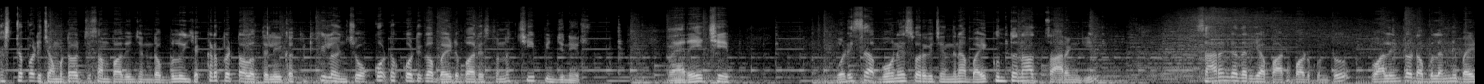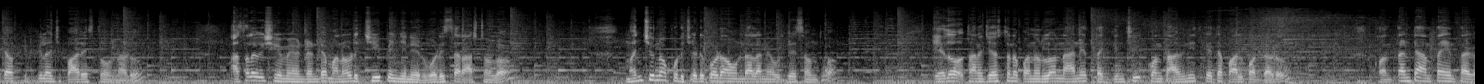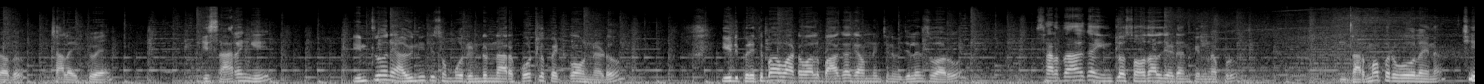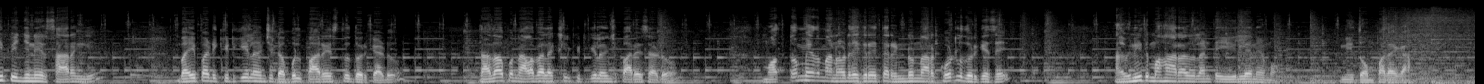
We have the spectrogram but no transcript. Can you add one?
కష్టపడి చెమటోర్చి సంపాదించిన డబ్బులు ఎక్కడ పెట్టాలో తెలియక కిటికీలోంచి ఒక్కోటొక్కోటిగా బయట పారేస్తున్న cheap engineer. Very cheap. Odisha భువనేశ్వర్కి చెందిన బైకుంతనాథ్ సారంగి సారంగ దర్యా పాట పాడుకుంటూ వాళ్ళ ఇంట్లో డబ్బులన్నీ బయట కిటికీలోంచి పారేస్తూ ఉన్నాడు. అసలు విషయం ఏంటంటే మనోడు చీప్ ఇంజనీర్ ఒడిశా రాష్ట్రంలో. మంచి ఉన్నప్పుడు చెడు కూడా ఉండాలనే ఉద్దేశంతో ఏదో తను చేస్తున్న పనుల్లో నాణ్యత తగ్గించి కొంత అవినీతికి అయితే పాల్పడ్డాడు. కొంత అంటే అంతా ఇంత కాదు చాలా ఎక్కువే. ఈ సారంగి ఇంట్లోనే అవినీతి సొమ్ము రెండున్నర కోట్లు పెట్టుకో ఉన్నాడు. వీడి ప్రతిభా వాటవాళ్ళు బాగా గమనించిన విజిలెన్స్ వారు సరదాగా ఇంట్లో సోదాలు చేయడానికి వెళ్ళినప్పుడు ధర్మపరువులైన చీఫ్ ఇంజనీర్ సారంగి భయపడి కిటికీలోంచి డబ్బులు పారేస్తూ దొరికాడు. దాదాపు నలభై లక్షలు కిటికీలోంచి పారేశాడు. మొత్తం మీద మనోడి దగ్గర అయితే రెండున్నర కోట్లు దొరికేసాయి అవినీతి మహారాజులు అంటే వీళ్ళేనేమో. ni Don para acá.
